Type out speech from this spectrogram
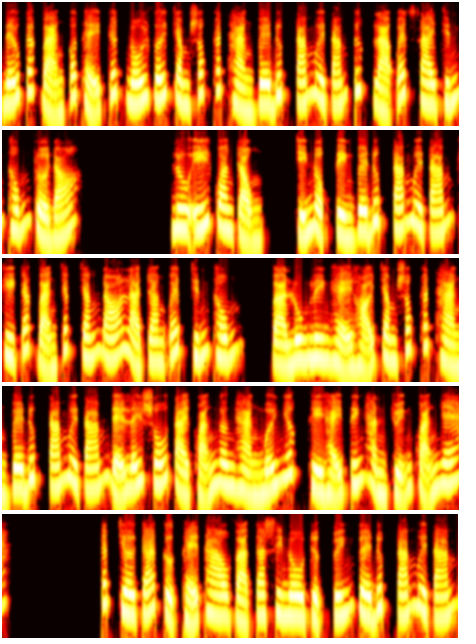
Nếu các bạn có thể kết nối với chăm sóc khách hàng V88 tức là website chính thống rồi đó. Lưu ý quan trọng, chỉ nộp tiền V88 khi các bạn chắc chắn đó là trang web chính thống và luôn liên hệ hỏi chăm sóc khách hàng V88 để lấy số tài khoản ngân hàng mới nhất thì hãy tiến hành chuyển khoản nhé. Cách chơi cá cược thể thao và casino trực tuyến V88,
